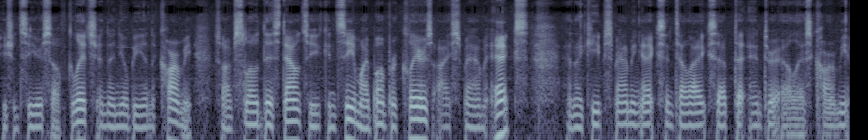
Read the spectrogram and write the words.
You should see yourself glitch and then you'll be in the car meet. So I've slowed this down so you can see my bumper clears. I spam X and I keep spamming X until I accept the enter LS car meet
